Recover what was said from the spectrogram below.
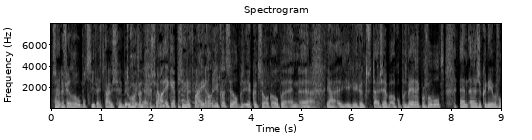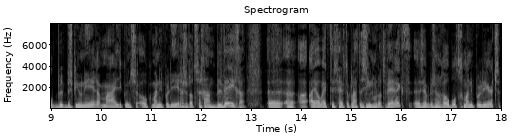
Zijn er veel robots die wij thuis hebben? Ik nou, ik heb ze niet, maar je, kan, je, kunt, ze wel, je kunt ze wel kopen. En uh, ja. ja je, je, kunt ze thuis hebben, ook op het werk bijvoorbeeld. En ze kunnen je bijvoorbeeld bespioneren, maar je kunt ze ook manipuleren zodat ze gaan bewegen. IO Active heeft ook laten zien hoe dat werkt. ze hebben dus een robot gemanipuleerd.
